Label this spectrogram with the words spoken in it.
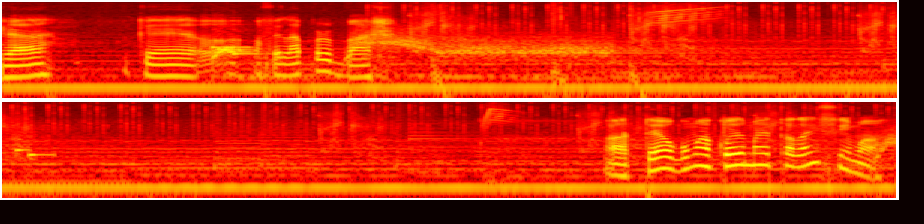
Já. Que é, eu fui lá por baixo. Até alguma coisa, mas tá lá em cima, ó.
